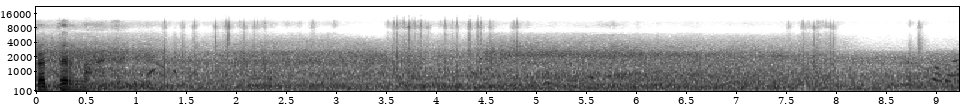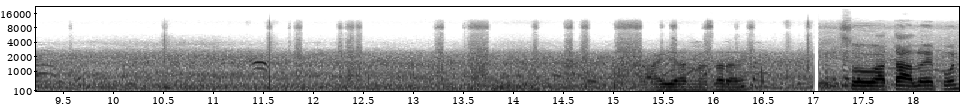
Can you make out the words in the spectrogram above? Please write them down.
खतरनाक. काय यार नजर आहे. सो आता आलो आहे पण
